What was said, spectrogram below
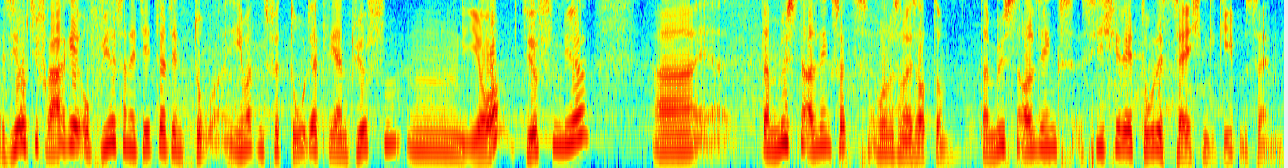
Es ist auch die Frage, ob wir Sanitäter den Do jemanden für tot erklären dürfen. Hm, ja, dürfen wir. Äh, da müssen allerdings, halt, holen wir ein neues Auto, da müssen allerdings sichere Todeszeichen gegeben sein.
